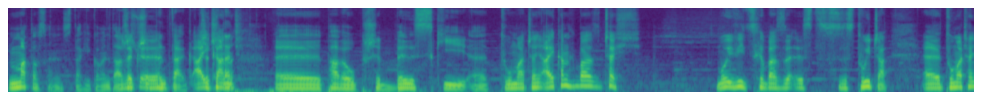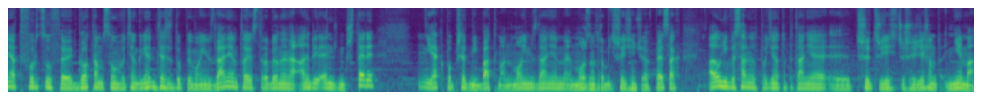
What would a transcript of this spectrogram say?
Ma to sens, taki komentarzyk. Chcesz przypy- tak, Ican, e, Paweł Przybylski, e, tłumaczenie. Ican chyba, cześć. Mój widz chyba z, z, z Twitcha. E, tłumaczenia twórców Gotham są wyciągnięte z dupy moim zdaniem. To jest robione na Unreal Engine 4 jak poprzedni Batman. Moim zdaniem można to robić w 60 FPS-ach, ale uniwersalnej odpowiedzi na to pytanie e, 3, 30 czy 60 nie ma.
